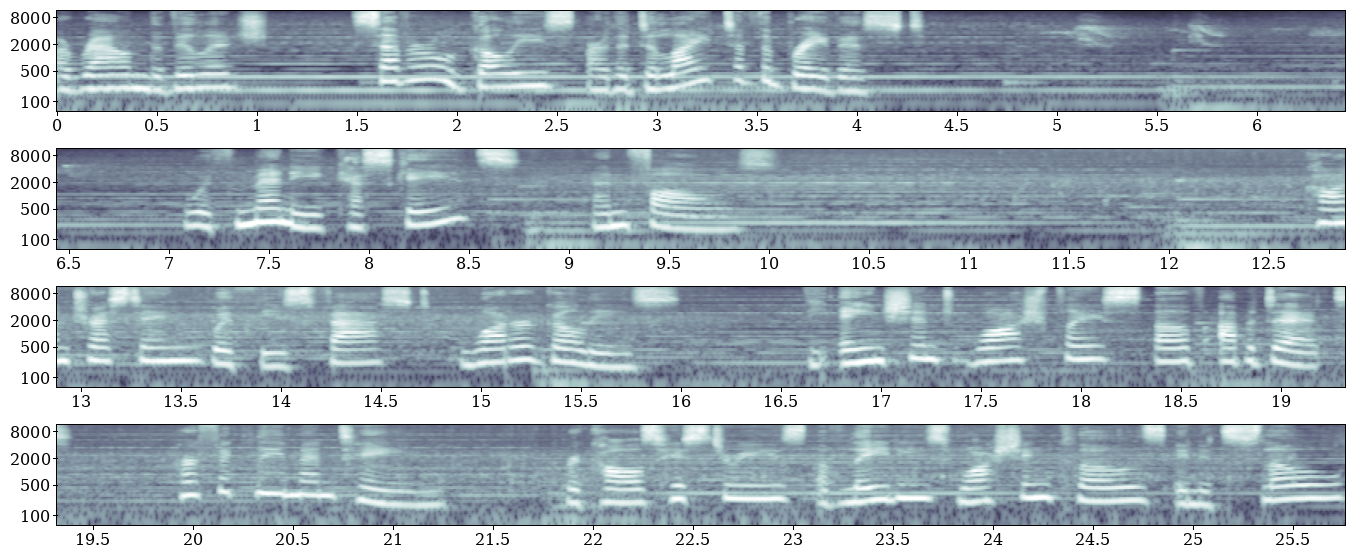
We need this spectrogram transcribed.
Around the village, several gullies are the delight of the bravest, with many cascades and falls. Contrasting with these fast water gullies, the ancient wash place of Abadet, perfectly maintained, recalls histories of ladies washing clothes in its slow,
